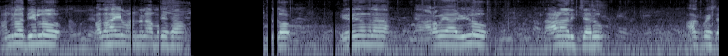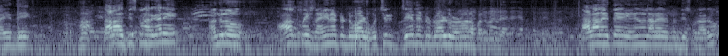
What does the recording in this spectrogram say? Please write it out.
అందులో దీనిలో పదహైదు వందల ఎనిమిది వందల అరవై ఆరు ఇళ్ళు తాళాలు ఇచ్చారు. ఆక్యుపేషన్ అయింది. తాళాలు తీసుకున్నారు కానీ అందులో ఆక్యుపేషన్ అయినటువంటి వాళ్ళు వచ్చి చేరినటువంటి వాళ్ళు రెండు వందల పది మంది. తాళాలు అయితే ఎనిమిది వందల అరవై ఐదు మంది తీసుకున్నారు.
